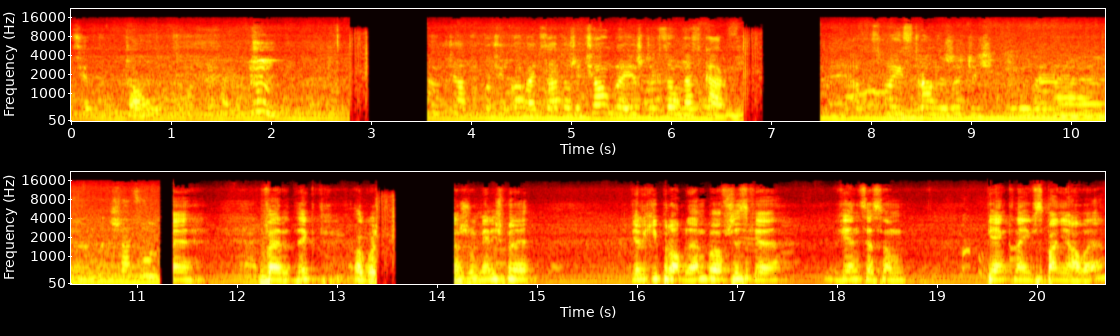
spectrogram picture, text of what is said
agencję twórczą. Chciałabym podziękować za to, że ciągle jeszcze chcą nas karmić. E, A ze swojej strony życzyć im e, szacunku. werdykt ogłosiliśmy. Mieliśmy wielki problem, bo wszystkie wieńce są piękne i wspaniałe,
